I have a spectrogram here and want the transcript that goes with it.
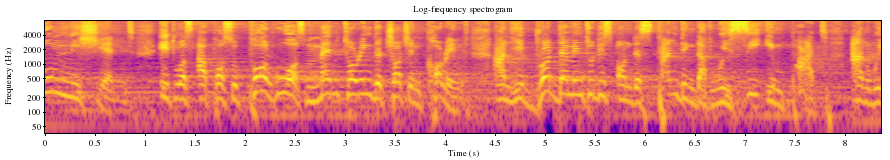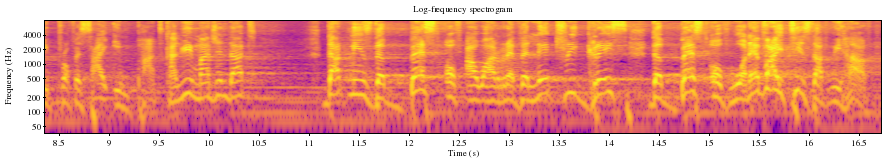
omniscient. It was apostle Paul who was mentoring the church in Corinth and he brought them into this understanding that we see in part and we prophesy in part. Can you imagine that? That means the best of our revelatory grace the best of whatever it is that we have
